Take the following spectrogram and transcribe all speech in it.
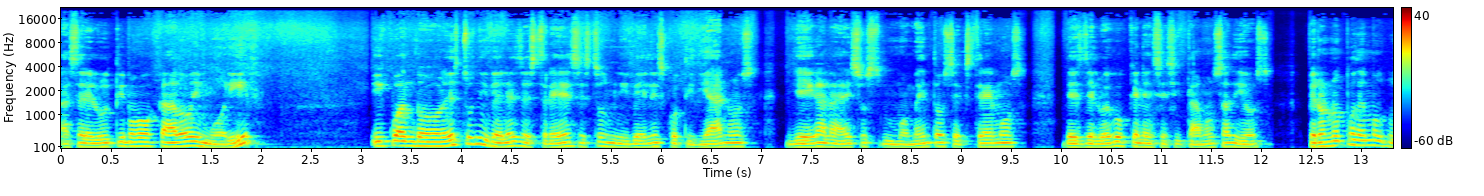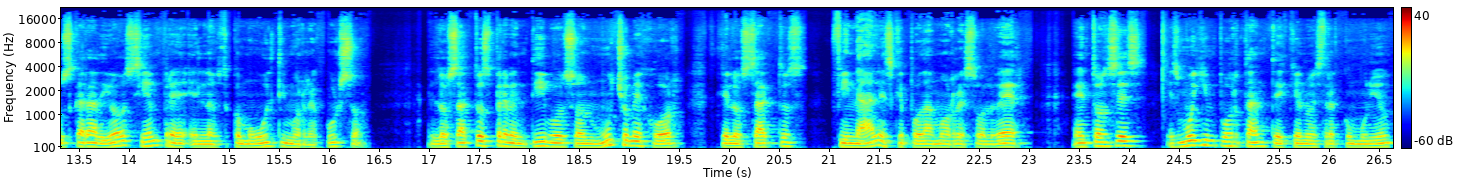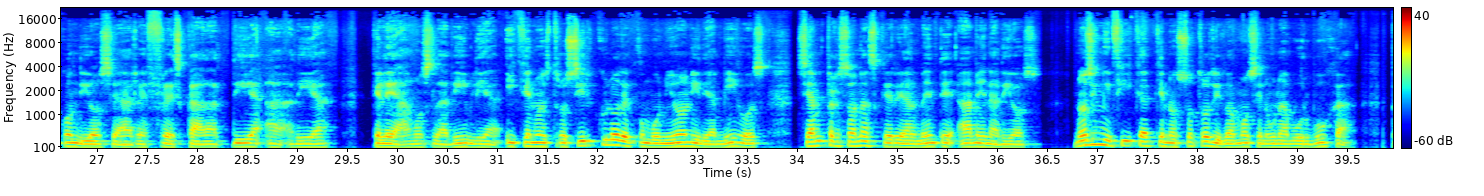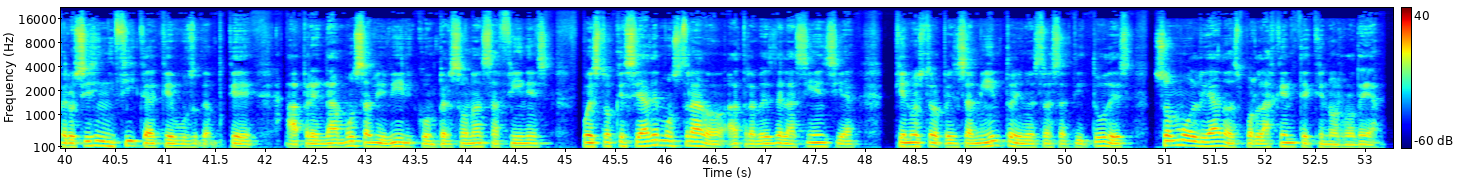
hacer el último bocado y morir. Y cuando estos niveles de estrés, estos niveles cotidianos llegan a esos momentos extremos, desde luego que necesitamos a Dios, pero no podemos buscar a Dios siempre en los, como último recurso. Los actos preventivos son mucho mejor que los actos finales que podamos resolver. Entonces, es muy importante que nuestra comunión con Dios sea refrescada día a día que leamos la Biblia y que nuestro círculo de comunión y de amigos sean personas que realmente amen a Dios. No significa que nosotros vivamos en una burbuja, pero sí significa que, aprendamos a vivir con personas afines, puesto que se ha demostrado a través de la ciencia que nuestro pensamiento y nuestras actitudes son moldeadas por la gente que nos rodea.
